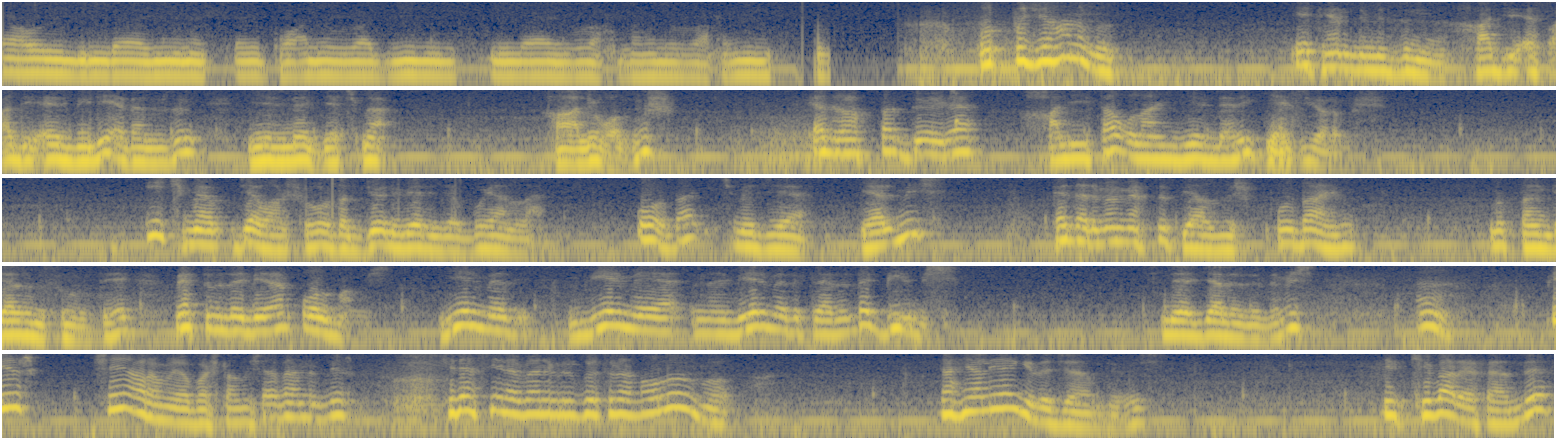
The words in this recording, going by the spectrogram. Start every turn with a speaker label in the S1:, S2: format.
S1: أعوذ بالله من الشيطان الرجيم بسم الله الرحمن الرحيم
S2: Kutbu Cihan'ımız Efendimizin Hacı Esadi Erbili Efendimizin yerine geçme hali olmuş. Etrafta böyle halife olan yerleri geziyormuş. İçmece var şu orada dönüverince bu yanlar. Orada içmeciye gelmiş, pederime mektup yazmış, buradayım, lütfen gelir misiniz diye. Mektubu da veren olmamış. Vermedi, vermeye, vermediklerini de bilmiş. Şimdi gelir demiş. Bir şey aramaya başlamış efendim bir kidesiyle beni bir götüren olur mu? Yahyalı'ya gideceğim demiş. Bir kibar efendi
